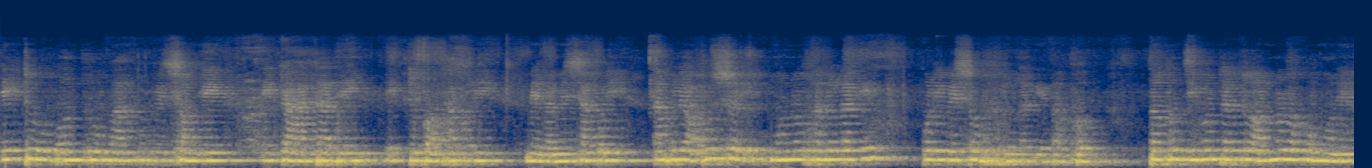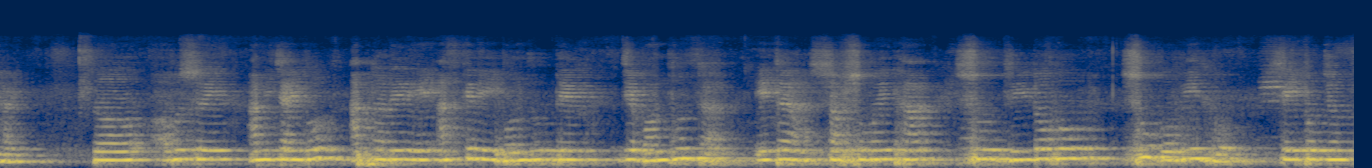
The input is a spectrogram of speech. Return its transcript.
একটু বন্ধু বান্ধবের সঙ্গে একটু আড্ডা দিই, একটু কথা বলি, মেলামেশা করি। তাহলে অবশ্যই মনও ভালো লাগে, পরিবেশও ভালো লাগে তখন। তখন জীবনটা একটু অন্যরকম মনে হয়। তো অবশ্যই আমি চাইব আপনাদের এই আজকের এই বন্ধুত্বের যে বন্ধনটা, এটা সবসময় থাক, সুদৃঢ় হোক, সুগভীর হোক, সেই পর্যন্ত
